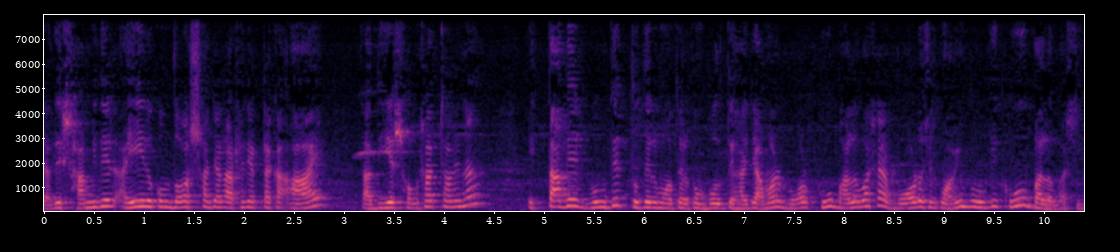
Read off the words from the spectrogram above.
যাদের স্বামীদের এইরকম দশ হাজার, আট হাজার টাকা আয়, তা দিয়ে সংসার চলে না এই তাদের বউদের তোদের মতো এরকম বলতে হয় যে, আমার বর খুব ভালোবাসে আর বড়ও সেরকম, আমি বউকে খুব ভালোবাসি।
